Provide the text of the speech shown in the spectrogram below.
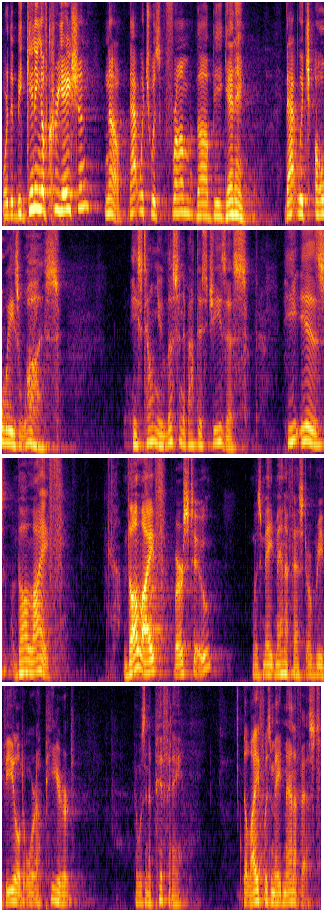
or the beginning of creation. No, that which was from the beginning, that which always was. He's telling you, listen about this Jesus. He is the life. The life, verse 2, was made manifest or revealed or appeared. It was an epiphany. The life was made manifest.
